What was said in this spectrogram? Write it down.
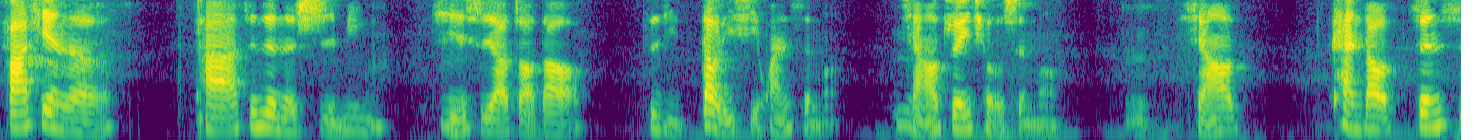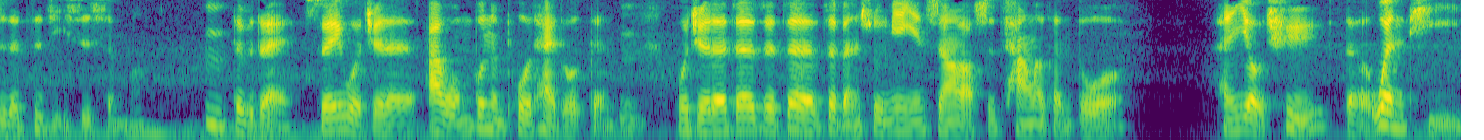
发现了他真正的使命，其实是要找到自己到底喜欢什么，嗯、想要追求什么，嗯，想要看到真实的自己是什么，嗯，对不对？所以我觉得啊，我们不能破太多根。嗯，我觉得这这这这本书里面，严志扬老师藏了很多很有趣的问题，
